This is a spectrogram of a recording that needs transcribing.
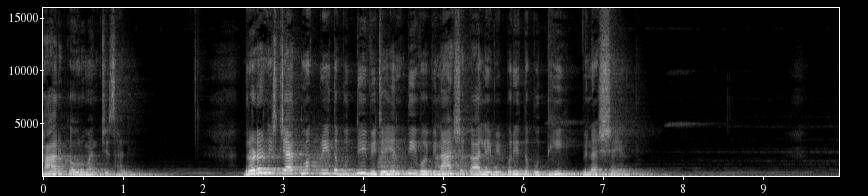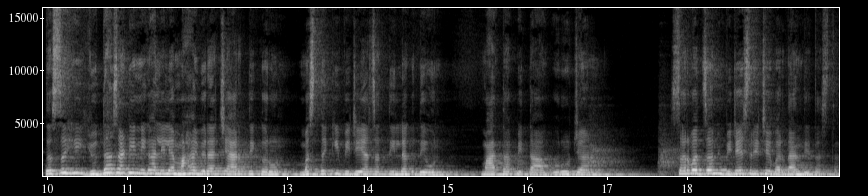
हार कौरवांची झाली. दृढनिश्चयात्मक प्रीत बुद्धी विजयंती व विनाशकाले विपरीत बुद्धी विनशयंती तसंही युद्धासाठी निघालेल्या महावीराची आरती करून मस्तकी विजयाचा तिलक देऊन माता पिता गुरुजन सर्वजण विजयश्रीचे वरदान देत असतात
